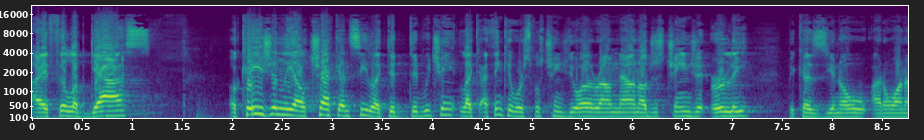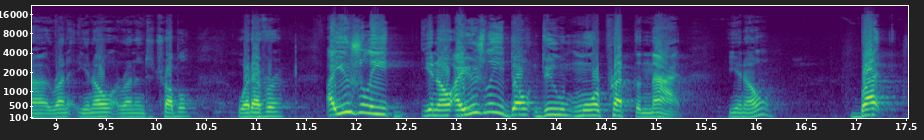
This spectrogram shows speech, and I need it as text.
I fill up gas. Occasionally I'll check and see, like, did, did we change, like, I think we're supposed to change the oil around now, and I'll just change it early because, you know, I don't want to run, you know, run into trouble, whatever. I usually, you know, I usually don't do more prep than that, you know? But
